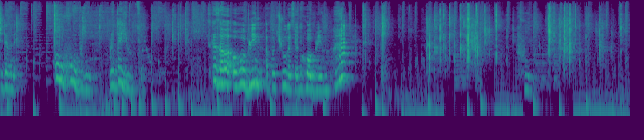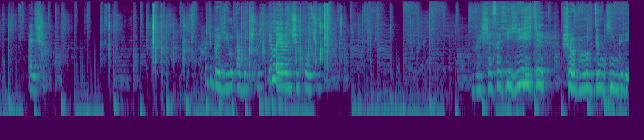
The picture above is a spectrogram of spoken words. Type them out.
чи де вони. Ого, блін, продаються. Сказала ого, блін, а почулася як гоблін. Га. Фу. Дальше. Хоть бы Ю обычный. Элевен ще хочу. Ви сейчас офігієте, що було в цьому кіндері.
